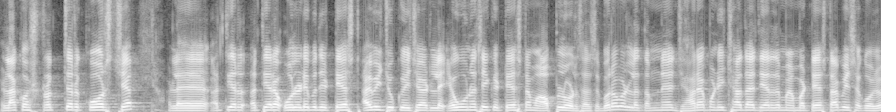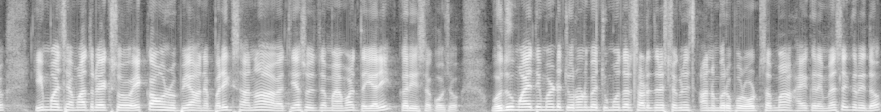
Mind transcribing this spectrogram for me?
એટલે આખો સ્ટ્રક્ચર કોર્સ છે. એટલે અત્યારે અત્યારે ઓલરેડી બધી ટેસ્ટ આવી ચૂકી છે. એટલે એવું નથી કે ટેસ્ટ આમાં અપલોડ થશે, બરાબર? એટલે તમને જ્યારે પણ ઈચ્છા થાય ત્યારે તમે આમાં ટેસ્ટ આપી શકો છો. કિંમત છે માત્ર એકસો એકાવન રૂપિયા અને પરીક્ષા ન આવે ત્યાં સુધી તમે આમાં તૈયારી કરી શકો છો. વધુ માહિતી માટે ચોરાણું બે ચુમ્મોતેર સાડત્રીસ, ઓગણીસ આ નંબર ઉપર વોટ્સઅપમાં હાઈ કરી મેસેજ કરી દો.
